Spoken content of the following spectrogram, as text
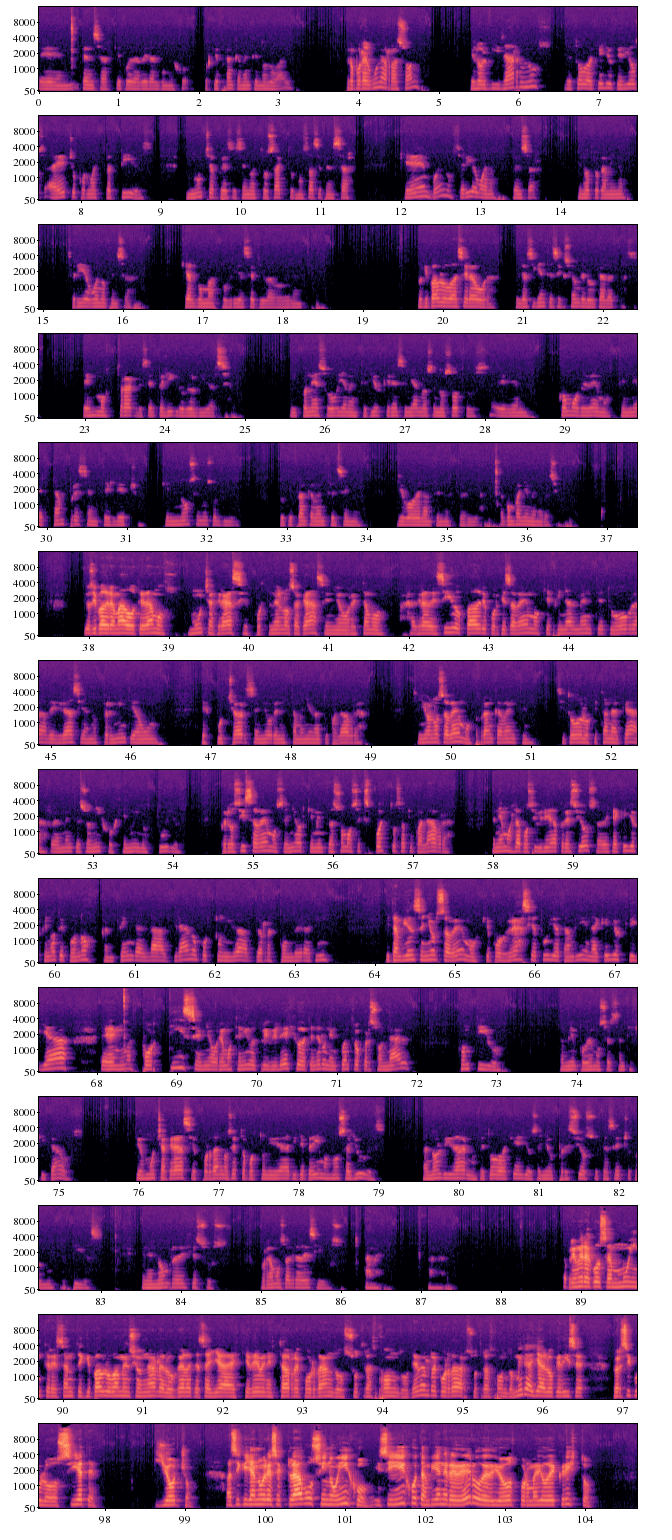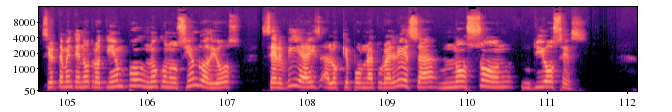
eh, pensar que puede haber algo mejor, porque francamente no lo hay. Pero por alguna razón, el olvidarnos de todo aquello que Dios ha hecho por nuestras vidas, muchas veces en nuestros actos nos hace pensar que, bueno, sería bueno pensar en otro camino, sería bueno pensar que algo más podría ser llevado adelante. Lo que Pablo va a hacer ahora, en la siguiente sección de los Gálatas, es mostrarles el peligro de olvidarse. Y con eso, obviamente, Dios quiere enseñarnos a nosotros eh, cómo debemos tener tan presente el hecho que no se nos olvide lo que francamente el Señor llevó adelante en nuestra vida. Acompáñenme en oración. Dios y Padre amado, te damos muchas gracias por tenernos acá, Señor. Estamos agradecidos, Padre, porque sabemos que finalmente tu obra de gracia nos permite aún escuchar, Señor, en esta mañana tu palabra. Señor, no sabemos, francamente, si todos los que están acá realmente son hijos genuinos tuyos, pero sí sabemos, Señor, que mientras somos expuestos a tu palabra, tenemos la posibilidad preciosa de que aquellos que no te conozcan tengan la gran oportunidad de responder a ti. Y también, Señor, sabemos que por gracia tuya también, aquellos que ya eh, por ti, Señor, hemos tenido el privilegio de tener un encuentro personal contigo, también podemos ser santificados. Dios, muchas gracias por darnos esta oportunidad y te pedimos nos ayudes a no olvidarnos de todo aquello, Señor precioso, que has hecho con nuestras vidas. En el nombre de Jesús, oramos agradecidos. Amén. La primera cosa muy interesante que Pablo va a mencionarle a los Gálatas allá es que deben estar recordando su trasfondo, deben recordar su trasfondo. Mira ya lo que dice versículos 7 y 8. Así que ya no eres esclavo, sino hijo, y si hijo también heredero de Dios por medio de Cristo. Ciertamente en otro tiempo, no conociendo a Dios, servíais a los que por naturaleza no son dioses.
